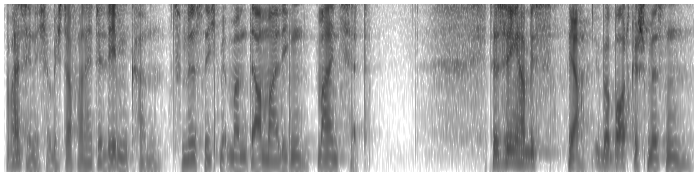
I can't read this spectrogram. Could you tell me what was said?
weiß ich nicht, ob ich davon hätte leben können. Zumindest nicht mit meinem damaligen Mindset. Deswegen habe ich es ja über Bord geschmissen.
